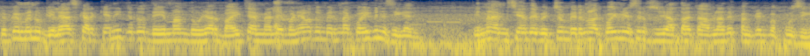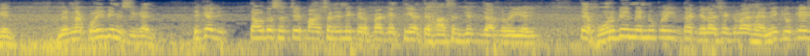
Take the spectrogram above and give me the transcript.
ਕਿਉਂਕਿ ਮੈਨੂੰ ਗਿਲਾ ਇਸ ਕਰਕੇ ਨਹੀਂ ਜਦੋਂ ਦੇਵਮਨ 2022 ਚ ਐਮਐਲਏ ਬਣਿਆ ਉਦੋਂ ਮੇਰੇ ਨਾਲ ਕੋਈ ਵੀ ਨਹੀਂ ਸੀਗਾ ਜੀ। ਇਹਨਾਂ ਐਮਸੀਆਂ ਦੇ ਵਿੱਚੋਂ ਮੇਰੇ ਨਾਲ ਕੋਈ ਵੀ ਨਹੀਂ ਸਿਰਫ ਸੁਜਾਤਾ ਚਾਵਲਾ ਤੇ ਪੰਕਜ ਬੱਪੂ ਸੀਗੇ ਮੇਰੇ ਨਾਲ ਕੋਈ ਵੀ ਨਹੀਂ ਸੀਗਾ ਜੀ। ਠੀਕ ਹੈ ਜੀ? ਤਾਂ ਉਦੋਂ ਸੱਚੇ ਪਾਤਸ਼ਾਹ ਨੇ ਇੰਨੀ ਕਿਰਪਾ ਕੀਤੀ ਹੈ ਇਤਿਹਾਸਕ ਜਿੱਤ ਦਰਜ ਹੋਈ ਹੈ ਜੀ। ਤੇ ਹੁਣ ਵੀ ਮੈਨੂੰ ਕੋਈ ਇਦਾਂ ਗਿਲਾ ਸ਼ਿਕਵਾ ਹੈ ਨਹੀਂ ਕਿਉਂਕਿ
